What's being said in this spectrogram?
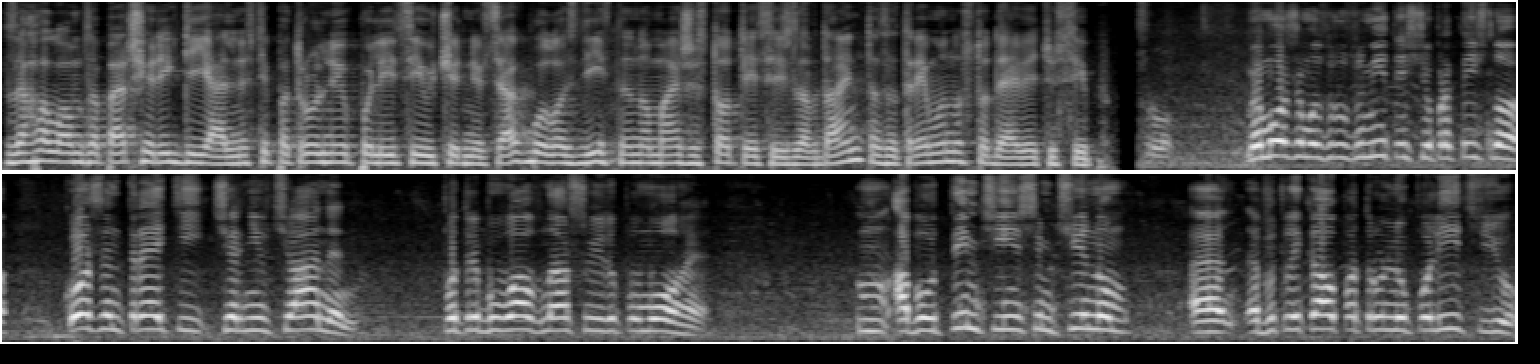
Загалом за перший рік діяльності патрульної поліції у Чернівцях було здійснено майже 100 тисяч завдань та затримано 109 осіб. Ми можемо зрозуміти, що практично кожен третій чернівчанин потребував нашої допомоги, або тим чи іншим чином е, викликав патрульну поліцію,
